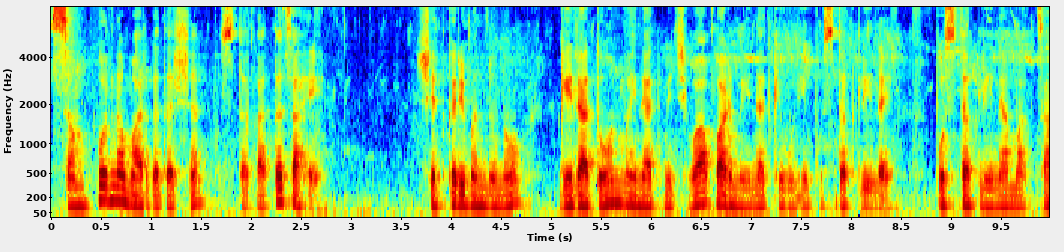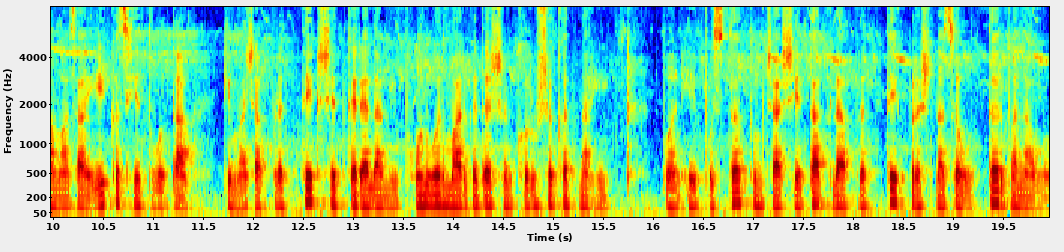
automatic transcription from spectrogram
संपूर्ण मार्गदर्शन पुस्तकातच आहे. शेतकरी बंधूंनो गेल्या दोन महिन्यात मी जीवापाड मेहनत घेऊन हे पुस्तक लिहिलं आहे पुस्तक लिहिण्यामागचा माझा एकच हेतू होता की माझ्या प्रत्येक शेतकऱ्याला मी फोनवर मार्गदर्शन करू शकत नाही. पण हे पुस्तक तुमच्या शेतातल्या प्रत्येक प्रश्नाचं उत्तर बनावं.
